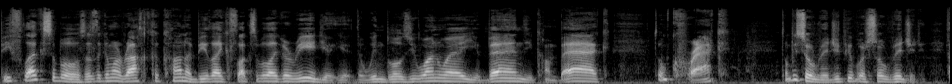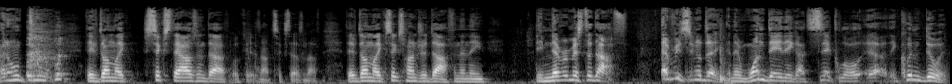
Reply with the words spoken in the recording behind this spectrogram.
Be flexible. Says the Gemara, Rach Kakana, be like flexible like a reed. You, you, the wind blows you one way, you bend, you come back. Don't crack. Don't be so rigid. People are so rigid. If I don't do, they've done like six thousand daf. Okay, it's not six thousand daf. They've done like six hundred daf, and then they they never missed a daf every single day. And then one day they got sick. Uh, they couldn't do it.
